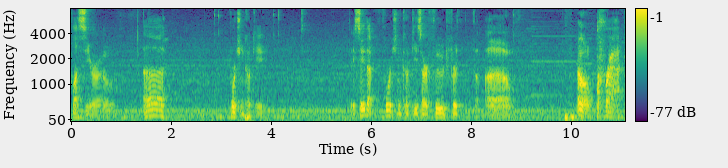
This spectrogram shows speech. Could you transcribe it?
Plus zero. Uh, fortune cookie. They say that fortune cookies are food for. Th uh, oh crap.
